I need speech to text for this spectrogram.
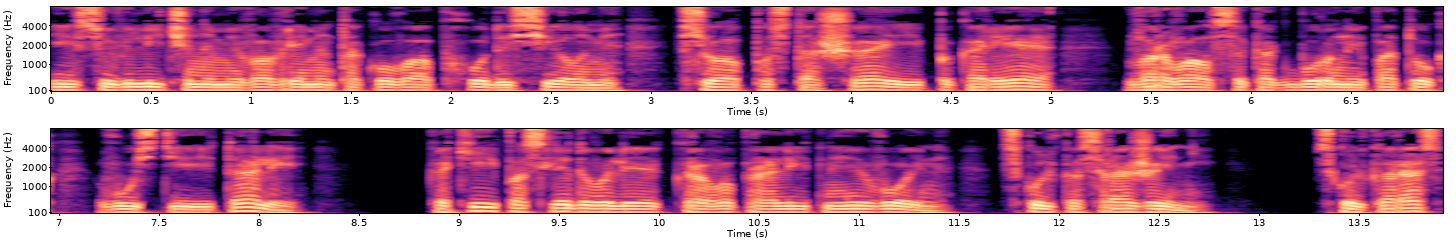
и с увеличенными во время такого обхода силами, все опустошая и покоряя, ворвался как бурный поток в устье Италии, какие последовали кровопролитные войны, сколько сражений, сколько раз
